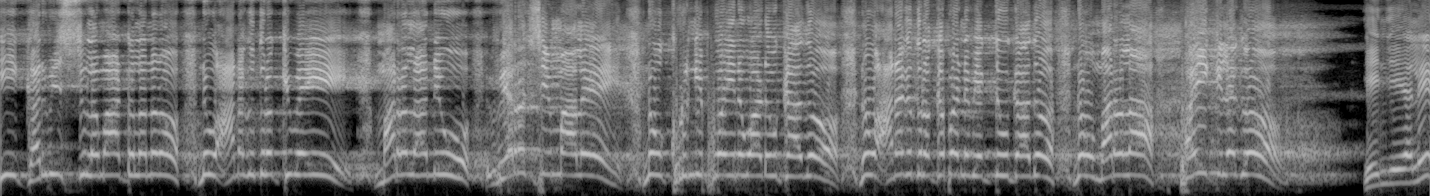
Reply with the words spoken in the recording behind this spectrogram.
ఈ గర్విష్ఠుల మాటలను నువ్వు అనగుద్రొక్కివేయి మరలా నువ్వు విరచిమ్మాలి నువ్వు కృంగిపోయిన వాడు కాదు. నువ్వు అనగద్రొక్కబడిన వ్యక్తివి కాదు. నువ్వు మరలా పైకి లెగు. ఏం చేయాలి?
